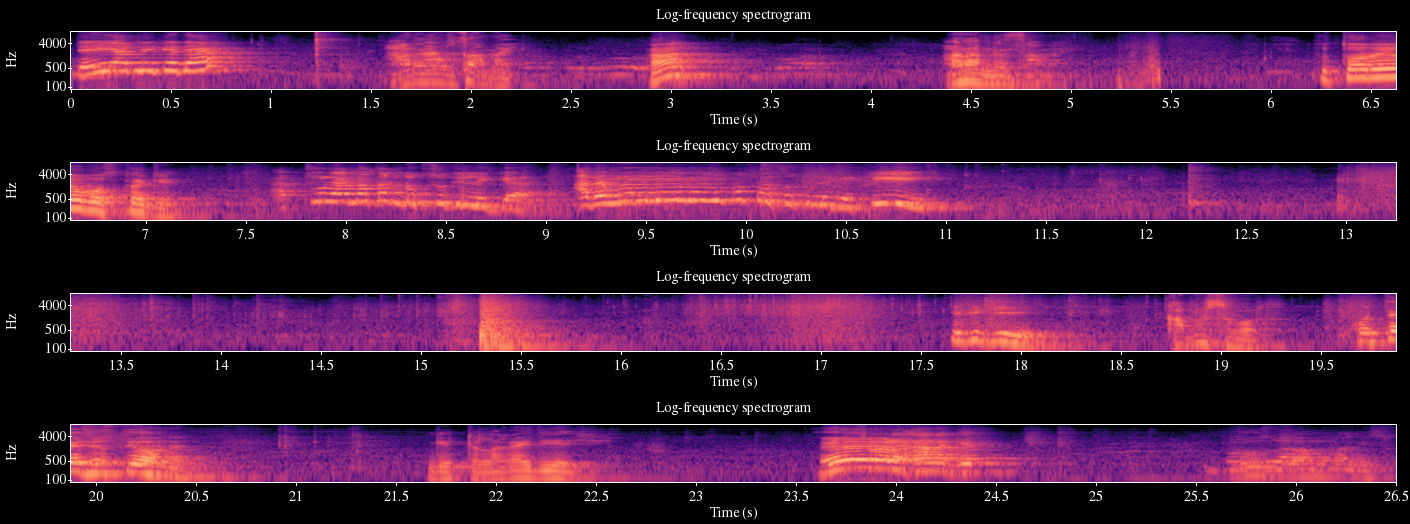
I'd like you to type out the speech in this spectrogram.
এই আপনি কেডা আরে ওর জামাই। হ্যাঁ? আর আপনার জামাই। তো তোর এই অবস্থা কে? আর চুলার মতন ঢুকছো কি লিগা? আর এমন এমন এমন করতেছো কি লিগা? কি? এটি কি? কাপড় সাপড় করতে আছিস তুই অনেক গেটটা লাগাই দিয়েছি এই বেড়া খানা কে বুঝলাম না কিছু।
